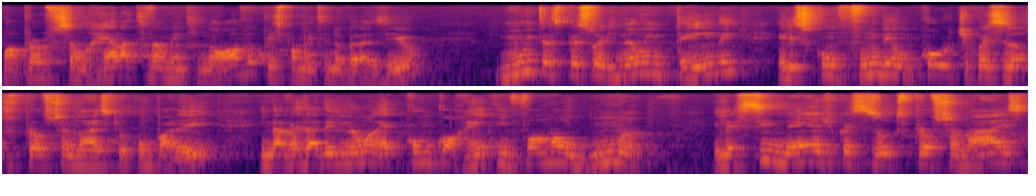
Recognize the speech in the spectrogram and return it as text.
Uma profissão relativamente nova, principalmente no Brasil. Muitas pessoas não entendem, eles confundem o coach com esses outros profissionais que eu comparei e na verdade ele não é concorrente em forma alguma. Ele é sinérgico com esses outros profissionais,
